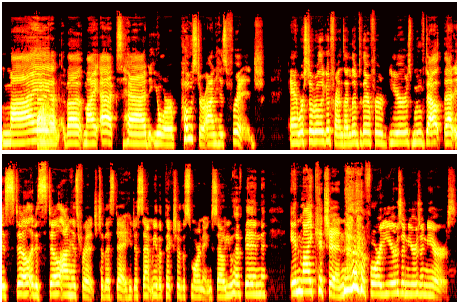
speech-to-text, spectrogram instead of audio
my the my ex had your poster on his fridge. And we're still really good friends. I lived there for years, moved out. That is still it is still on his fridge to this day. He just sent me the picture this morning. So you have been in my kitchen for years and years and years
